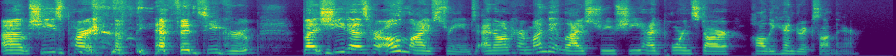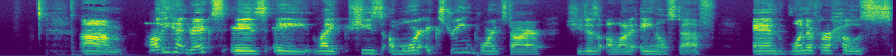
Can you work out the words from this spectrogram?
Um, she's part of the FNT group, but she does her own live streams. And on her Monday live stream, she had porn star Holly Hendrix on there. Um, Holly Hendrix is a like she's a more extreme porn star. She does a lot of anal stuff, and one of her hosts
